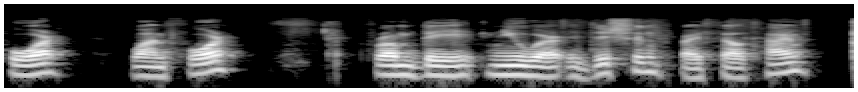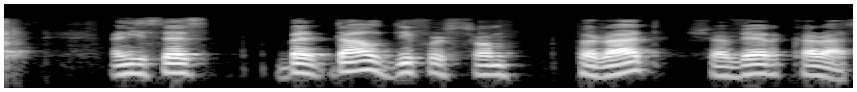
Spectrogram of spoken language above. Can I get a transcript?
4, 1 4, from the newer edition by Feldheim. And he says, Badal differs from parad, shaver, karas.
